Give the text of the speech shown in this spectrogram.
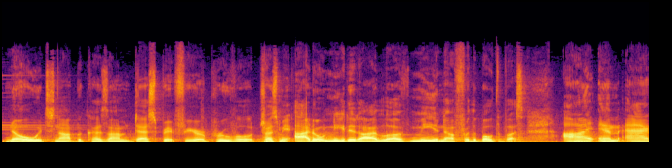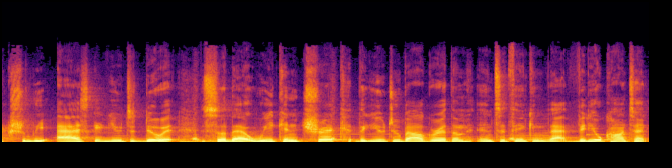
No, it's not because I'm desperate for your approval. Trust me, I don't need it. I love me enough for the both of us. I am actually asking you to do it so that we can trick the YouTube algorithm into thinking that video content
